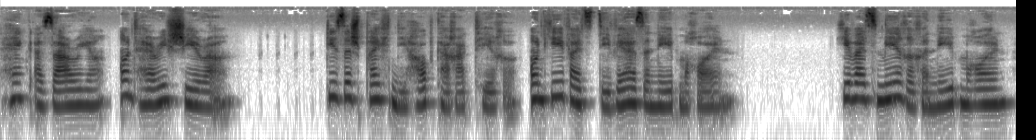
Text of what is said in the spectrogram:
Hank Azaria und Harry Shearer. Diese sprechen die Hauptcharaktere und jeweils diverse Nebenrollen. Jeweils mehrere Nebenrollen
